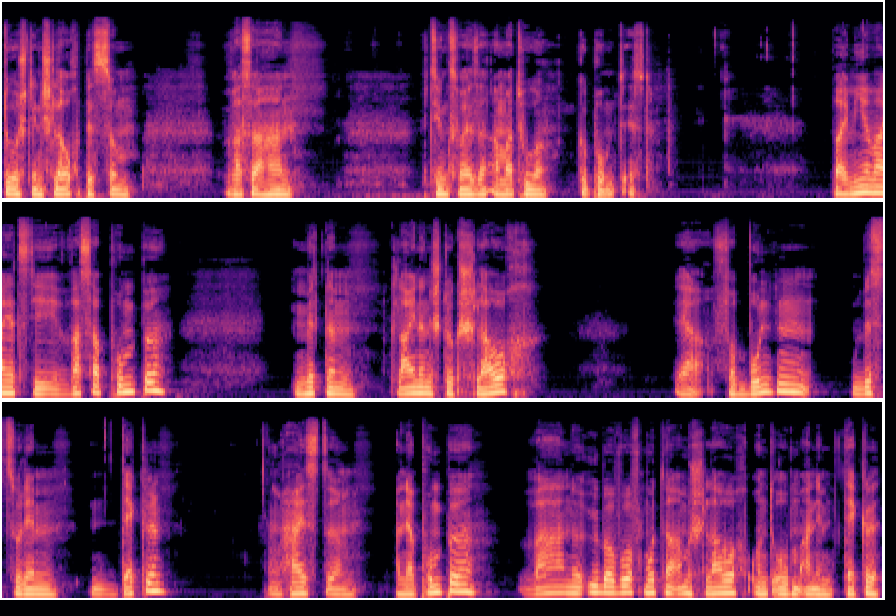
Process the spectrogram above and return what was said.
durch den Schlauch bis zum Wasserhahn beziehungsweise Armatur gepumpt ist. Bei mir war jetzt die Wasserpumpe mit einem kleinen Stück Schlauch ja verbunden bis zu dem Deckel. Heißt, ähm, an der Pumpe war eine Überwurfmutter am Schlauch und oben an dem Deckel,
